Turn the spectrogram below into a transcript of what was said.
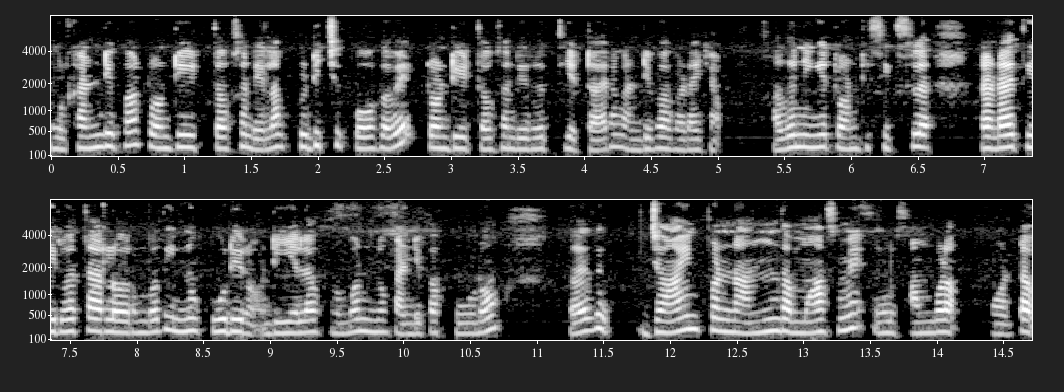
உங்களுக்கு கண்டிப்பாக டுவெண்ட்டி எயிட் தௌசண்ட் எல்லாம் பிடிச்சி போகவே டுவெண்ட்டி எயிட் தௌசண்ட் இருபத்தி எட்டாயிரம் கண்டிப்பாக கிடைக்கும். அதுவும் நீங்கள் டுவெண்ட்டி சிக்ஸில் ரெண்டாயிரத்தி இருபத்தாறில் வரும்போது இன்னும் கூடிரும். டிஎல்லாம் கூடும்போது இன்னும் கண்டிப்பாக கூடும். அதாவது ஜாயின் பண்ண அந்த மாதமே உங்களுக்கு சம்பளம். மொட்ட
